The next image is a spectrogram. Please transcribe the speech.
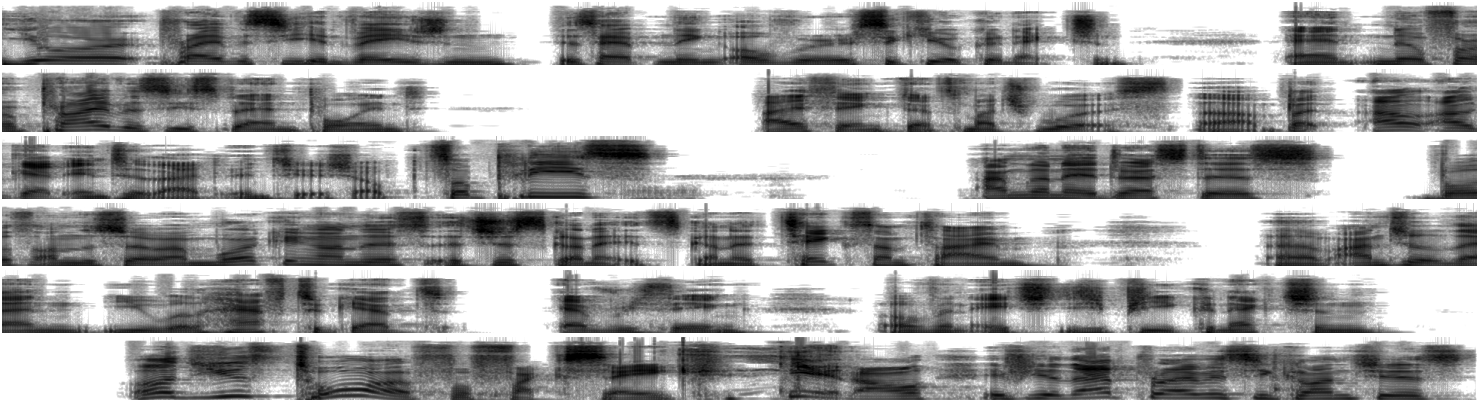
your privacy invasion is happening over secure connection. And no, from a privacy standpoint, I think that's much worse. Uh, but I'll I'll get into that into your show. So please, I'm gonna address this both on the server. I'm working on this. It's just gonna it's gonna take some time. Um, until then, you will have to get everything of an HTTP connection. Or use Tor for fuck's sake. you know, if you're that privacy conscious,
